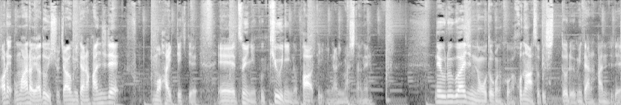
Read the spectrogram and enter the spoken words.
あれお前ら宿一緒ちゃうみたいな感じで、もう入ってきて、え、ついに9人のパーティーになりましたね。で、ウルグアイ人の男の子がこの遊び知っとるみたいな感じで。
